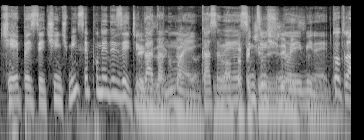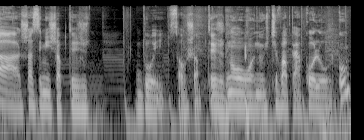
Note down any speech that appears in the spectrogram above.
ce peste 5.000 se pune de 10, Exact, gata, nu da, mai da. ca să Undeva ne aproape simțim și 50.000 noi să- bine. da. Tot la 6.072 sau 79, nu știu, ceva pe acolo oricum.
